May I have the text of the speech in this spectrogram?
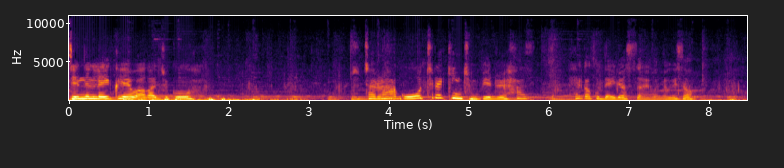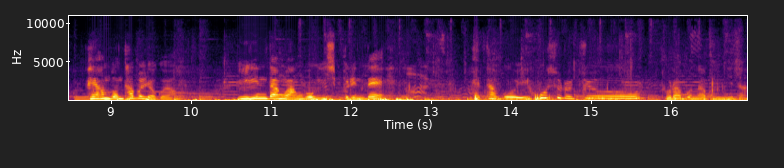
제닐레이크에 와가지고 주차를 하고 트레킹 준비를 하, 해갖고 내렸어요. 여기서 배 한번 타보려고요. 1인당 왕복 20불인데 배 타고 이 호수를 쭉 돌아보나 봅니다.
